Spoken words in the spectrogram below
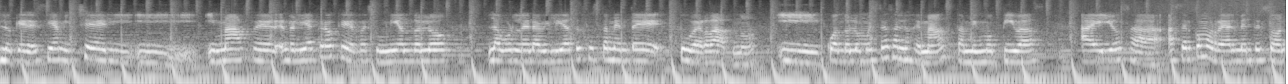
lo que decía Michelle y, y, Maffer, en realidad creo que resumiéndolo, la vulnerabilidad es justamente tu verdad, ¿no? Y cuando lo muestras a los demás, también motivas a ellos a, a ser como realmente son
